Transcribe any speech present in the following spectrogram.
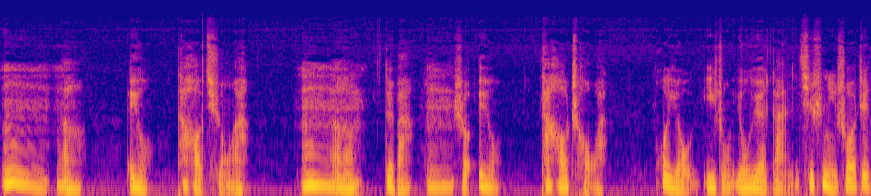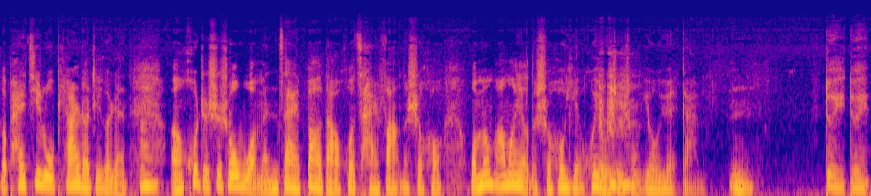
嗯。啊、哎呦，他好穷啊，嗯。嗯、对吧？”嗯。说：“哎呦，他好丑啊！”会有一种优越感。其实你说这个拍纪录片的这个人，嗯，呃，或者是说我们在报道或采访的时候，我们往往有的时候也会有这种优越感。嗯对对，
